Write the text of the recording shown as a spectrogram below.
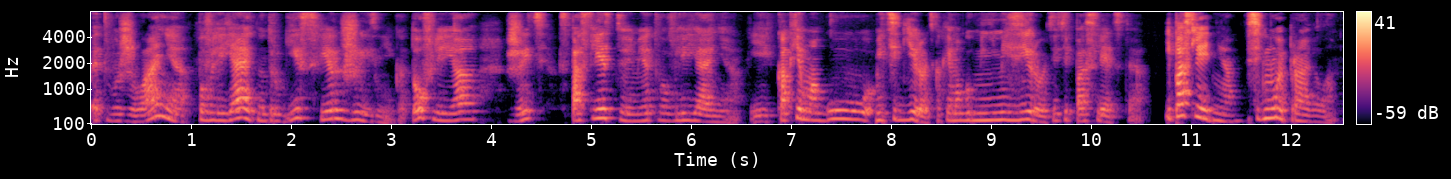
этого желания повлияет на другие сферы жизни. Готов ли я жить с последствиями этого влияния? И как я могу митигировать, как я могу минимизировать эти последствия? И последнее, седьмое правило.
